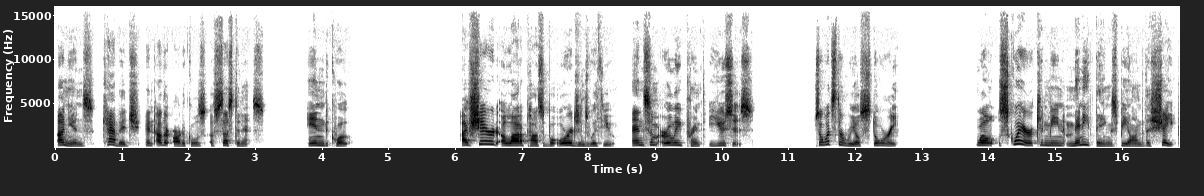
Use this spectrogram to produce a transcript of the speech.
onions, cabbage, and other articles of sustenance. End quote. I've shared a lot of possible origins with you, and some early print uses. So, what's the real story? Well, square can mean many things beyond the shape,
